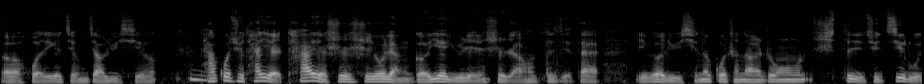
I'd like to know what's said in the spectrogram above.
呃火的一个节目叫《旅行》，它过去它也它也是是有两个业余人士，然后自己在一个旅行的过程当中自己去记录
